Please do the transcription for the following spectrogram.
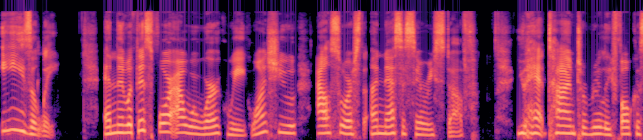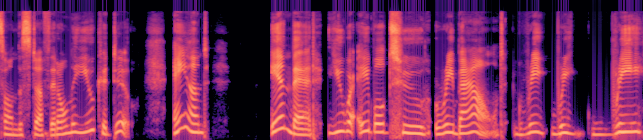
easily. And then with this four hour work week, once you outsource the unnecessary stuff, you had time to really focus on the stuff that only you could do. And in that, you were able to rebound, re, re, re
